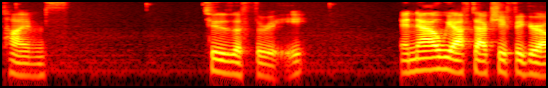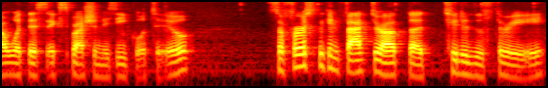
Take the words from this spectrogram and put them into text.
times 2 to the 3. And now we have to actually figure out what this expression is equal to. So first we can factor out the 2 to the 3.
